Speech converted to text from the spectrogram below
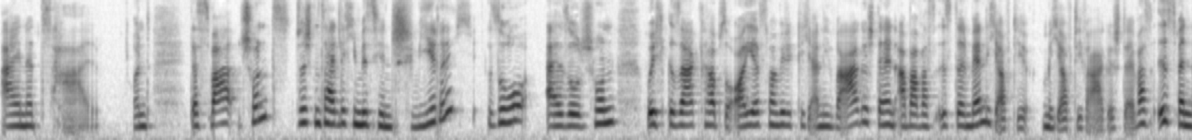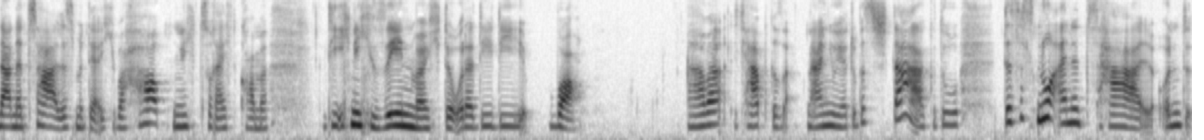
eine Zahl. Und das war schon zwischenzeitlich ein bisschen schwierig, so, also schon, wo ich gesagt habe, so, oh, jetzt mal wirklich an die Waage stellen, aber was ist denn, wenn ich auf die, mich auf die Waage stelle? Was ist, wenn da eine Zahl ist, mit der ich überhaupt nicht zurechtkomme, die ich nicht sehen möchte oder die, die, boah. Aber ich habe gesagt, nein, Julia, du bist stark, du, das ist nur eine Zahl und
